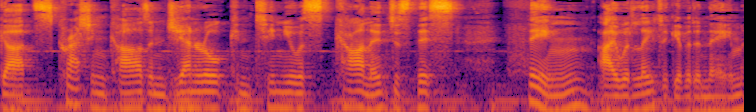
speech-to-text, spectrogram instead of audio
guts, crashing cars, and general continuous carnage as this thing, I would later give it a name,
